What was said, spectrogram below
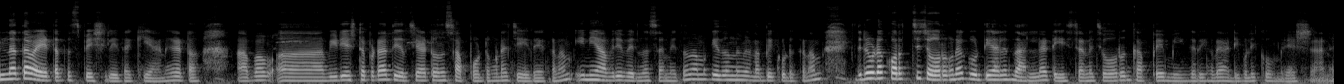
ഇന്നത്തെ വൈകിട്ടത്തെ സ്പെഷ്യൽ ഇതൊക്കെയാണ് കേട്ടോ. അപ്പം വീഡിയോ ഇഷ്ടപ്പെട്ടാൽ തീർച്ചയായിട്ടും ഒന്ന് സപ്പോർട്ടും കൂടെ ചെയ്തേക്കണം. ഇനി അവർ വരുന്ന സമയത്ത് നമുക്കിതൊന്ന് വിളമ്പി കൊടുക്കണം. ഇതിന്റെ കൂടെ കുറച്ച് ചോറും കൂടെ കൂട്ടിയാലും നല്ല ടേസ്റ്റാണ്. ചോറും കപ്പയും മീൻകറിയും കൂടെ അടിപൊളി കോമ്പിനേഷനാണ്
